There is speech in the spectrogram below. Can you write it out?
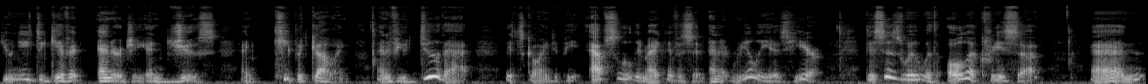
You need to give it energy and juice and keep it going. And if you do that, it's going to be absolutely magnificent. And it really is here. This is with, with Oleh Krysa and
